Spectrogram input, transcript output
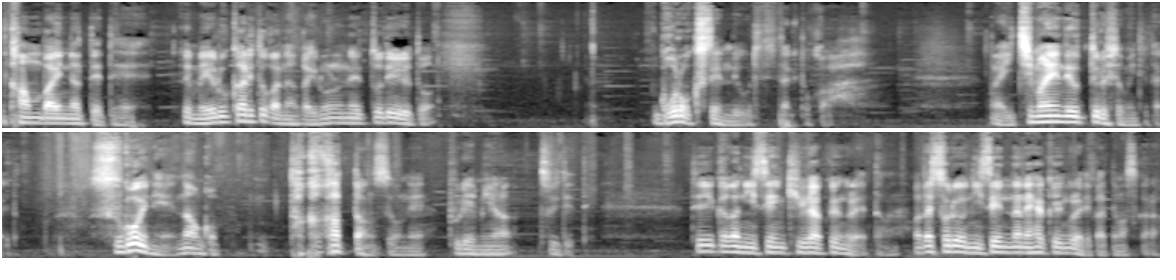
う完売になっててでメルカリとかなんかいろいろネットで見ると56000で売れてたりとかま1万円で売ってる人もいてたりとか。すごいね、なんか高かったんですよね。プレミアついてて。定価が2900円ぐらいやったかな。私それを2700円ぐらいで買ってますから。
